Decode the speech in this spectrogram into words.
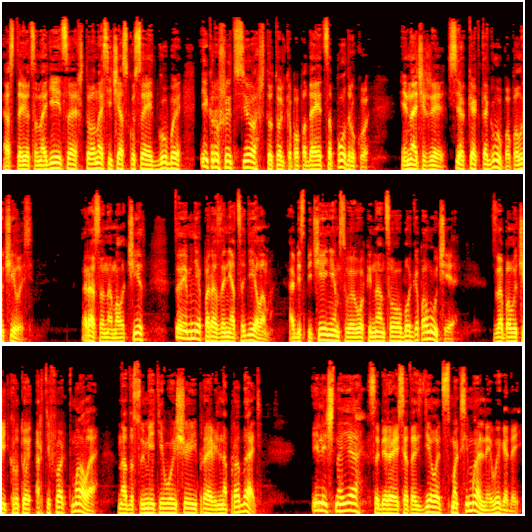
Остается надеяться, что она сейчас кусает губы и крушит все, что только попадается под руку, иначе же все как-то глупо получилось. Раз она молчит, то и мне пора заняться делом, обеспечением своего финансового благополучия. Заполучить крутой артефакт мало, надо суметь его еще и правильно продать. И лично я собираюсь это сделать с максимальной выгодой.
